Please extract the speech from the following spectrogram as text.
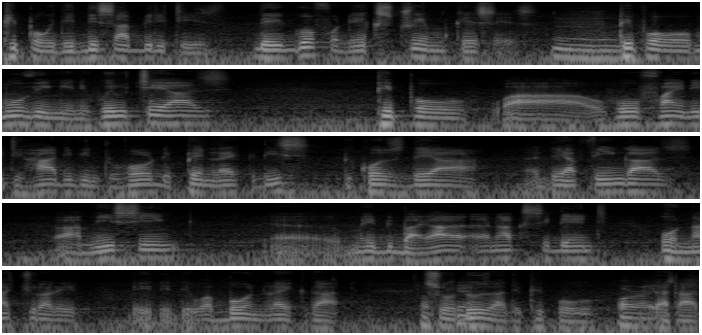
people with disabilities, they go for the extreme cases. People moving in wheelchairs, people uh, who find it hard even to hold the pen like this because their, their fingers are missing, uh, maybe by a- an accident or naturally they, they, they were born like that. So Okay. those are the people right. that are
